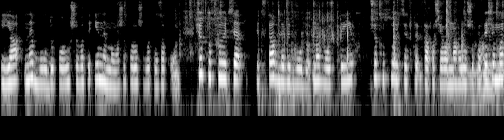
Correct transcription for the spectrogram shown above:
і я не буду порушувати і не можу порушувати закон. Що стосується підстав для відводу, наводьте їх. Що стосується також, я вам наголошую про те, що ми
